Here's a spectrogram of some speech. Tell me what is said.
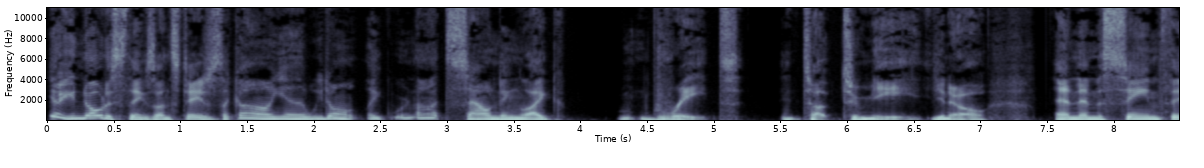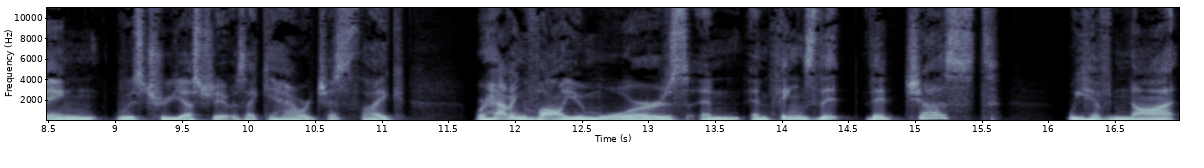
you know, you notice things on stage. It's like, oh yeah, we don't like we're not sounding like great to to me, you know. And then the same thing was true yesterday. It was like, yeah, we're just like we're having volume wars and and things that that just we have not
